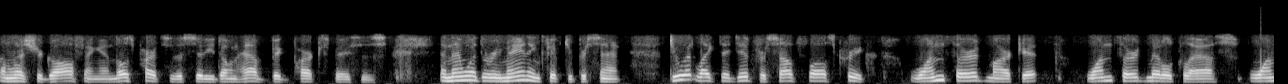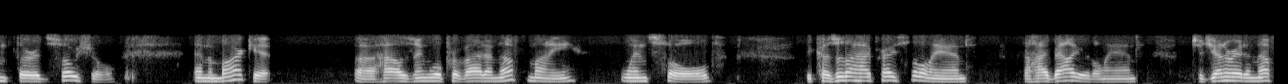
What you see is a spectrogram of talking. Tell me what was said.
unless you're golfing, and those parts of the city don't have big park spaces. And then with the remaining 50%, do it like they did for South False Creek one third market, one third middle class, one third social. And the market uh, housing will provide enough money when sold because of the high price of the land, the high value of the land, to generate enough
